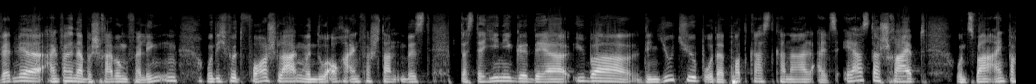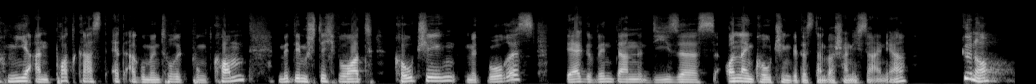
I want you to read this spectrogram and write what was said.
werden wir einfach in der Beschreibung verlinken. Und ich würde vorschlagen, wenn du auch einverstanden bist, dass derjenige, der über den YouTube- oder Podcast-Kanal als erster schreibt, und zwar einfach mir an podcast.argumentorik.com mit dem Stichwort Coaching mit Boris, der gewinnt dann dieses Online-Coaching, wird es dann wahrscheinlich sein, ja? Genau,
